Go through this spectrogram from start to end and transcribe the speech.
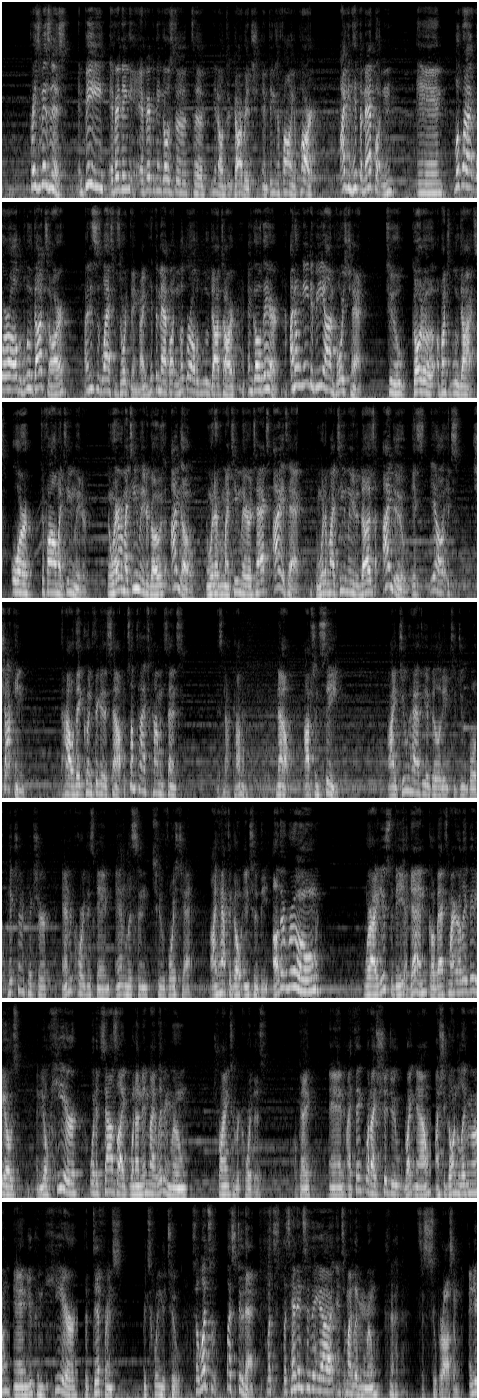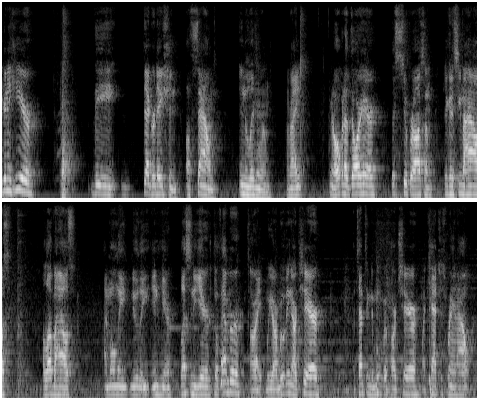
Praise the business. And B, if everything if everything goes to, to you know to garbage and things are falling apart, I can hit the map button and look where, where all the blue dots are. And this is last resort thing, right? Hit the map button, look where all the blue dots are, and go there. I don't need to be on voice chat to go to a bunch of blue dots or to follow my team leader. And wherever my team leader goes, I go. And whatever my team leader attacks, I attack. And whatever my team leader does, I do. It's, you know, it's shocking how they couldn't figure this out. But sometimes common sense is not common. Now, option C. I do have the ability to do both picture-in-picture and record this game and listen to voice chat. I have to go into the other room where I used to be. Again, go back to my early videos and you'll hear what it sounds like when I'm in my living room trying to record this, okay? And I think what I should do right now, I should go in the living room and you can hear the difference between the two. So let's let's do that. Let's let's head into the uh, into my living room. this is super awesome. And you're gonna hear the degradation of sound in the living room. All right. I'm gonna open the door here. This is super awesome. You're gonna see my house. I love my house. I'm only newly in here, less than a year, November. All right, we are moving our chair, attempting to move our chair. My cat just ran out.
